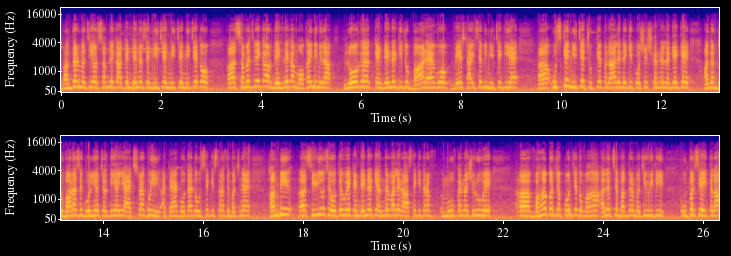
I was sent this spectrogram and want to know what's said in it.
भगदड़ मची और सबने कहा कंटेनर से नीचे नीचे नीचे। तो आ, समझने का और देखने का मौका ही नहीं मिला। लोग कंटेनर की जो बाढ़ है वो वेस्ट हाइट से भी नीचे की है। आ, उसके नीचे छुप के पना लेने की कोशिश करने लगे कि अगर दोबारा से गोलियाँ चलती हैं या एक्स्ट्रा कोई अटैक होता है तो उससे किस तरह से बचना है? हम भी सीढ़ियों से होते हुए कंटेनर के अंदर वाले रास्ते की तरफ़ मूव करना शुरू हुए। वहाँ पर जब पहुँचे तो वहाँ अलग से भगदड़ मची हुई थी। ऊपर से इतला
